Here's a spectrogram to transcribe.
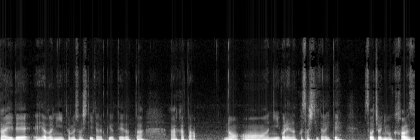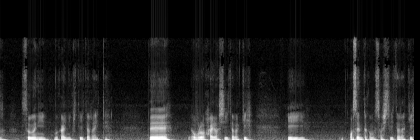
待で宿に泊めさせていただく予定だった方のにご連絡させていただいて早朝にもかかわらずすぐに迎えに来ていただいてでお風呂入らせていただきお洗濯もさせていただき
